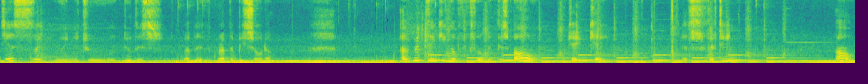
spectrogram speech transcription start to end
guess like we need to do this. Grab the grab the soda. I've been thinking of filming this. Oh, okay, okay. It's 15. Oh,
